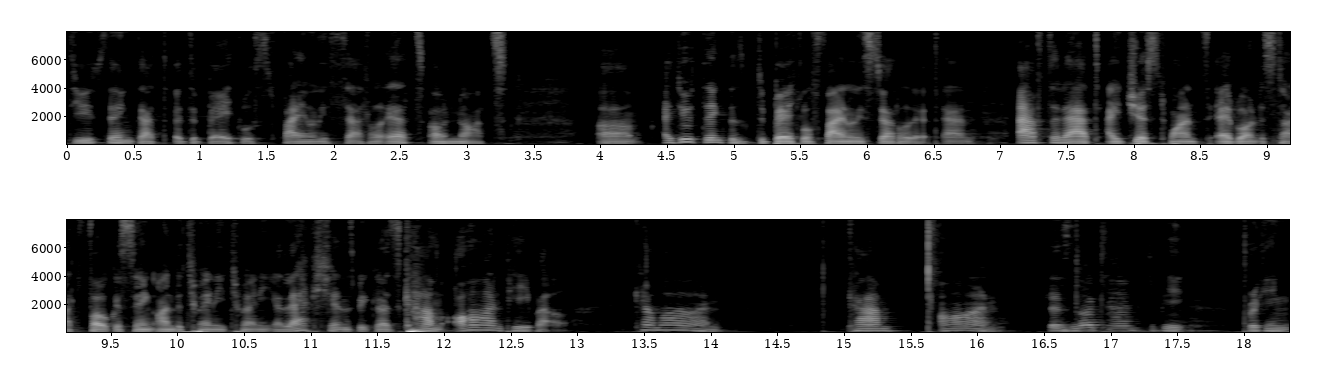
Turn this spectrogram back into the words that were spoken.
do you think that a debate will finally settle it or not? Um, I do think the debate will finally settle it, and after that, I just want everyone to start focusing on the 2020 elections because come on, people, come on, come on. There's no time to be freaking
